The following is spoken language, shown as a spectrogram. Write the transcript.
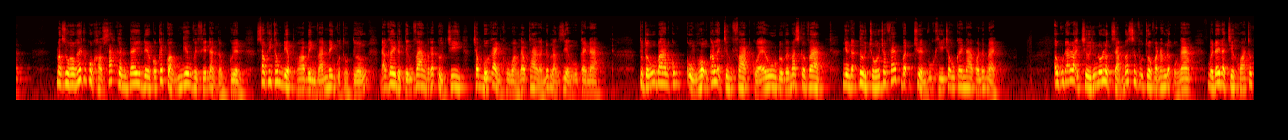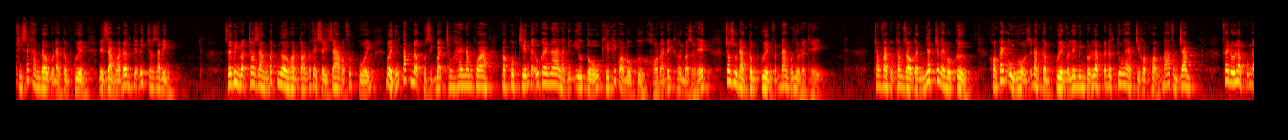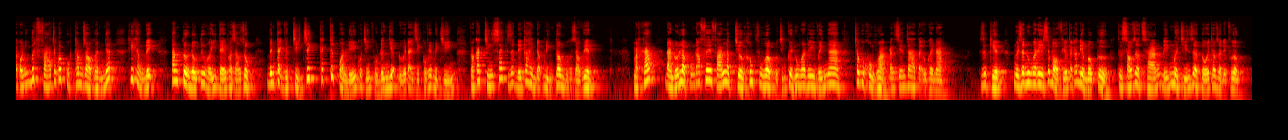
Mặc dù hầu hết các cuộc khảo sát gần đây đều có kết quả nghiêng về phía đảng cầm quyền, sau khi thông điệp hòa bình và an ninh của Thủ tướng đã gây được tiếng vang với các cử tri trong bối cảnh khủng hoảng leo thang ở nước láng giềng Ukraine. Thủ tướng Orbán cũng ủng hộ các lệnh trừng phạt của EU đối với Moscow, nhưng đã từ chối cho phép vận chuyển vũ khí cho Ukraine qua nước này. Ông cũng đã loại trừ những nỗ lực giảm bớt sự phụ thuộc vào năng lượng của Nga, bởi đây là chìa khóa trong chính sách hàng đầu của đảng cầm quyền để giảm hóa đơn tiện ích cho gia đình. Giới bình luận cho rằng bất ngờ hoàn toàn có thể xảy ra vào phút cuối bởi những tác động của dịch bệnh trong hai năm qua và cuộc chiến tại Ukraine là những yếu tố khiến kết quả bầu cử khó đoán định hơn bao giờ hết, cho dù đảng cầm quyền vẫn đang có nhiều lợi thế. Trong vài cuộc thăm dò gần nhất trước ngày bầu cử, khoảng cách ủng hộ giữa đảng cầm quyền và liên minh đối lập đã được thu hẹp chỉ còn khoảng 3%. Phe đối lập cũng đã có những bứt phá trong các cuộc thăm dò gần nhất khi khẳng định tăng cường đầu tư vào y tế và giáo dục bên cạnh việc chỉ trích cách thức quản lý của chính phủ đương nhiệm đối với đại dịch COVID-19 và các chính sách dẫn đến các hành động đình công của các giáo viên. Mặt khác, đảng đối lập cũng đã phê phán lập trường không phù hợp của chính quyền Hungary với Nga trong cuộc khủng hoảng đang diễn ra tại Ukraine. Dự kiến, người dân Hungary sẽ bỏ phiếu tại các điểm bầu cử từ 6 giờ sáng đến 19 giờ tối theo giờ địa phương.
